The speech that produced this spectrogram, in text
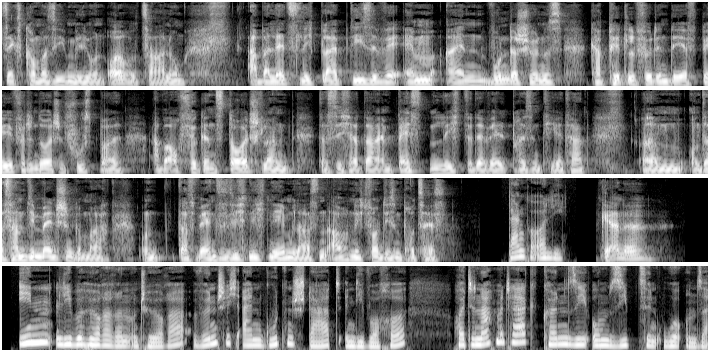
6,7 Millionen Euro Zahlung. Aber letztlich bleibt diese WM ein wunderschönes Kapitel für den DFB, für den deutschen Fußball, aber auch für ganz Deutschland, das sich ja da im besten Lichte der Welt präsentiert hat. Ähm, und das haben die Menschen gemacht. Und das werden sie sich nicht nehmen lassen, auch nicht von diesem Prozess. Danke, Olli. Gerne. Ihnen, liebe Hörerinnen und Hörer, wünsche ich einen guten Start in die Woche. Heute Nachmittag können Sie um 17 Uhr unser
